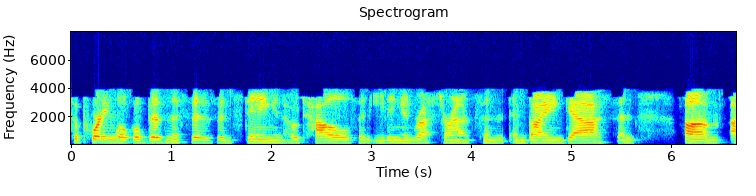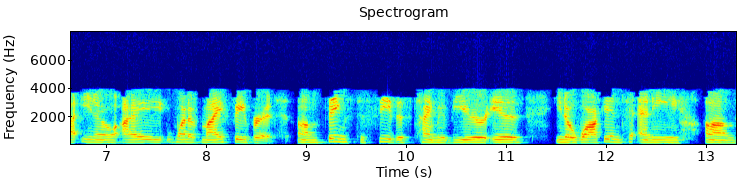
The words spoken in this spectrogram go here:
supporting local businesses and staying in hotels and eating in restaurants and, and buying gas. And um, I, you know I one of my favorite um, things to see this time of year is you know walk into any um,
